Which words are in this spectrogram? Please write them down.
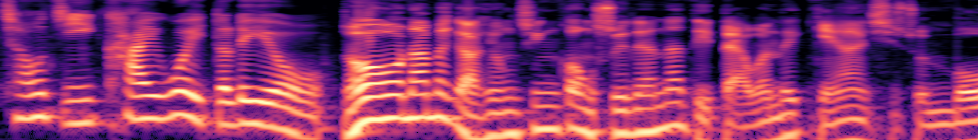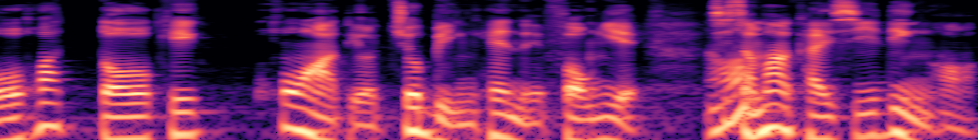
超级开胃的了。哦，咱要甲乡亲讲，虽然咱伫台湾咧行的时阵，无法度去看到足明显的枫叶，哦是什么开始令哈？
